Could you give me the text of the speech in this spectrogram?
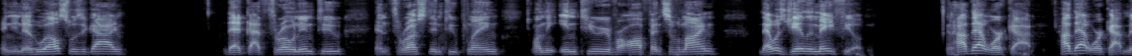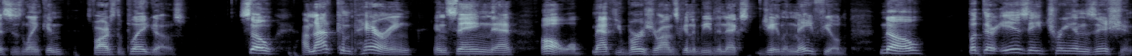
And you know who else was a guy that got thrown into and thrust into playing on the interior of our offensive line? That was Jalen Mayfield. And how'd that work out? How'd that work out, Mrs. Lincoln, as far as the play goes? So I'm not comparing and saying that, oh, well, Matthew Bergeron's going to be the next Jalen Mayfield. No, but there is a transition.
